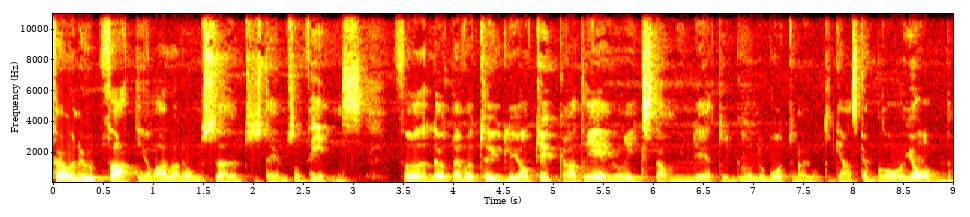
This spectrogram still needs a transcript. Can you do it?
få en uppfattning om alla de stödsystem som finns. För låt mig vara tydlig, jag tycker att regering och riksdag och myndigheter i grund och botten har gjort ett ganska bra jobb.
